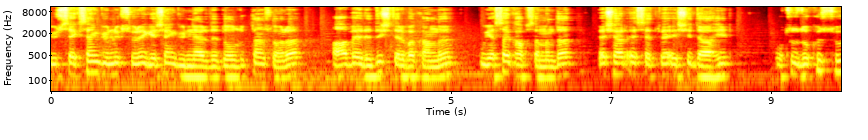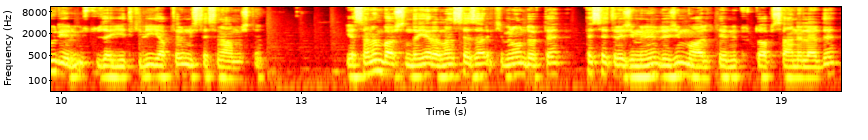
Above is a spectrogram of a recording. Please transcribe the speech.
180 günlük süre geçen günlerde dolduktan sonra ABD Dışişleri Bakanlığı bu yasa kapsamında Beşar Esed ve eşi dahil 39 Suriyeli üst düzey yetkiliyi yaptırım listesine almıştı. Yasanın başında yer alan Sezar 2014'te Esed rejiminin rejim muhaliflerini tuttuğu hapishanelerde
